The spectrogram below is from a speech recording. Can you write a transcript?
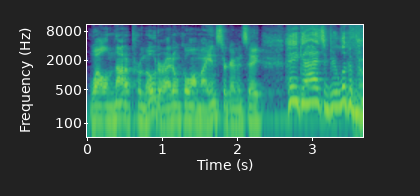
while I'm not a promoter, I don't go on my Instagram and say, "Hey guys, if you're looking for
